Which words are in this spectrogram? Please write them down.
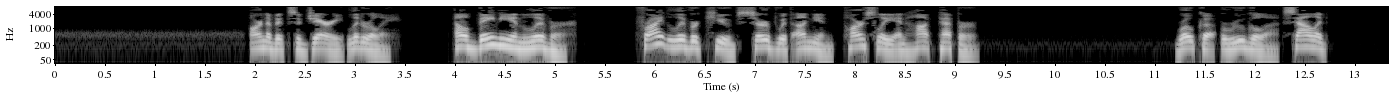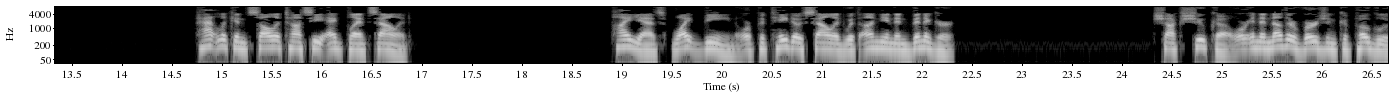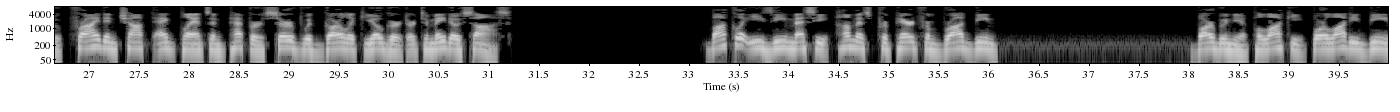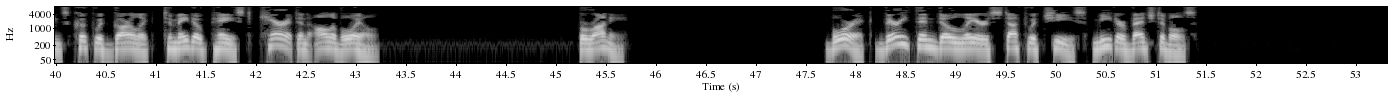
Arnavut sajeri, literally, Albanian liver, fried liver cubes served with onion, parsley and hot pepper. Roka, arugula, salad. Patlıcan salatası eggplant salad Payaz, white bean or potato salad with onion and vinegar. Shakshuka or in another version kapoglu, fried and chopped eggplants and peppers served with garlic yogurt or tomato sauce. Bakla ez mesi, hummus prepared from broad bean. Barbunya palaki, borlotti beans cooked with garlic, tomato paste, carrot and olive oil. Barani Borik, very thin dough layers stuffed with cheese, meat or vegetables.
